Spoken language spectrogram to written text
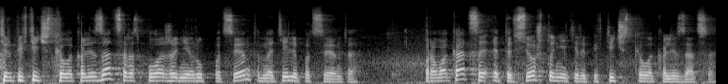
Терапевтическая локализация, расположение рук пациента на теле пациента. Провокация – это все, что не терапевтическая локализация.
